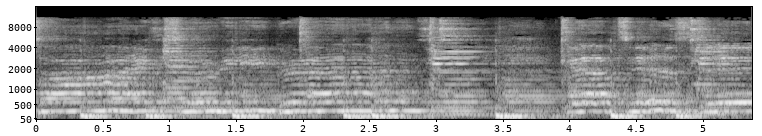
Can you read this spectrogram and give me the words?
time to regret. Kept in a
